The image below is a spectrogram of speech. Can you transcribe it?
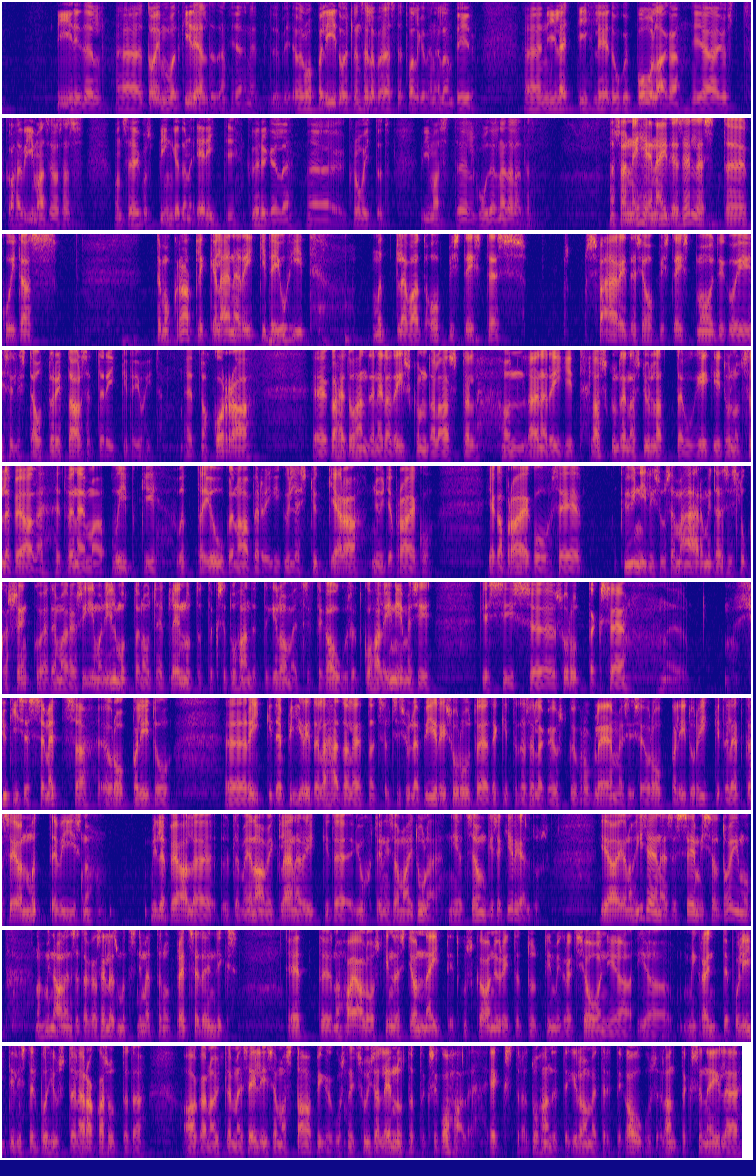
piiridel äh, toimuvat kirjeldada ja need Euroopa Liidu ütlen sellepärast, et Valgevenel on piir äh, nii Läti, Leedu kui Poolaga ja just kahe viimase osas on see, kus pinged on eriti kõrgele kruvitud viimastel kuudel-nädalatel. no see on ehe näide sellest, kuidas demokraatlike lääneriikide juhid mõtlevad hoopis teistes sfäärides ja hoopis teistmoodi kui selliste autoritaarsete riikide juhid. et noh, korra eh, kahe tuhande neljateistkümnendal aastal on lääneriigid lasknud ennast üllata, kui keegi ei tulnud selle peale, et Venemaa võibki võtta jõuga naaberriigi küljest tükki ära nüüd ja praegu. ja ka praegu see küünilisuse määr, mida siis Lukašenko ja tema režiim on ilmutanud, et lennutatakse tuhandete kilomeetrite kauguselt kohale inimesi, kes siis eh, surutakse eh, sügisesse metsa Euroopa Liidu äh, riikide piiride lähedale, et nad sealt siis üle piiri suruda ja tekitada sellega justkui probleeme siis Euroopa Liidu riikidele, et ka see on mõtteviis, noh, mille peale ütleme, enamik lääneriikide juhte niisama ei tule, nii et see ongi see kirjeldus. ja, ja noh, iseenesest see, mis seal toimub, noh, mina olen seda ka selles mõttes nimetanud pretsedendiks, et noh, ajaloost kindlasti on näiteid, kus ka on üritatud immigratsiooni ja, ja migrante poliitilistel põhjustel ära kasutada, aga no ütleme, sellise mastaabiga, kus neid suisa lennutatakse kohale ekstra tuhandete kilomeetrite kaugusel, antakse neile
